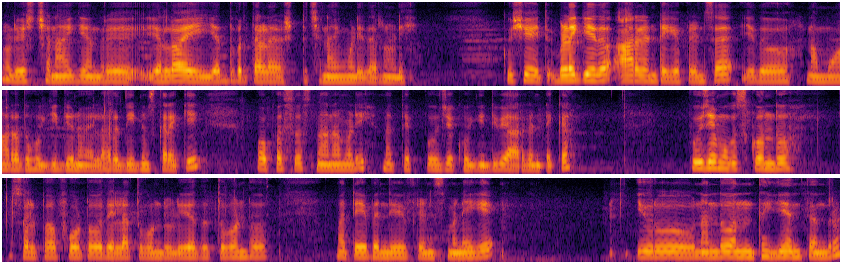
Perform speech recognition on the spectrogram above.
ನೋಡಿ, ಎಷ್ಟು ಚೆನ್ನಾಗಿ ಅಂದರೆ, ಎಲ್ಲ ಎದ್ದು ಬರ್ತಾಳೆ, ಅಷ್ಟು ಚೆನ್ನಾಗಿ ಮಾಡಿದ್ದಾರೆ ನೋಡಿ. ಖುಷಿ ಆಯಿತು. ಬೆಳಗ್ಗೆ ಇದು ಆರು ಗಂಟೆಗೆ ಫ್ರೆಂಡ್ಸ ಇದು ನಮ್ಮ ವಾರದು ಹೋಗಿದ್ದೀವಿ ನಾವೆಲ್ಲರೂ ದೀಡ್ ನಮಸ್ಕಾರಕ್ಕೆ ವಾಪಸ್ಸು ಸ್ನಾನ ಮಾಡಿ ಮತ್ತು ಪೂಜೆಗೆ ಹೋಗಿದ್ವಿ ಆರು ಗಂಟೆಗೆ ಪೂಜೆ ಮುಗಿಸ್ಕೊಂಡು ಸ್ವಲ್ಪ ಫೋಟೋ ಅದೆಲ್ಲ ತೊಗೊಂಡು ವಿಡಿಯೋದು ತೊಗೊಂಡು ಮತ್ತೆ ಬಂದೀವಿ ಫ್ರೆಂಡ್ಸ್ ಮನೆಗೆ. ಇವರು ನಂದು ಒಂದು ತೆಗಿ ಅಂತಂದರು.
